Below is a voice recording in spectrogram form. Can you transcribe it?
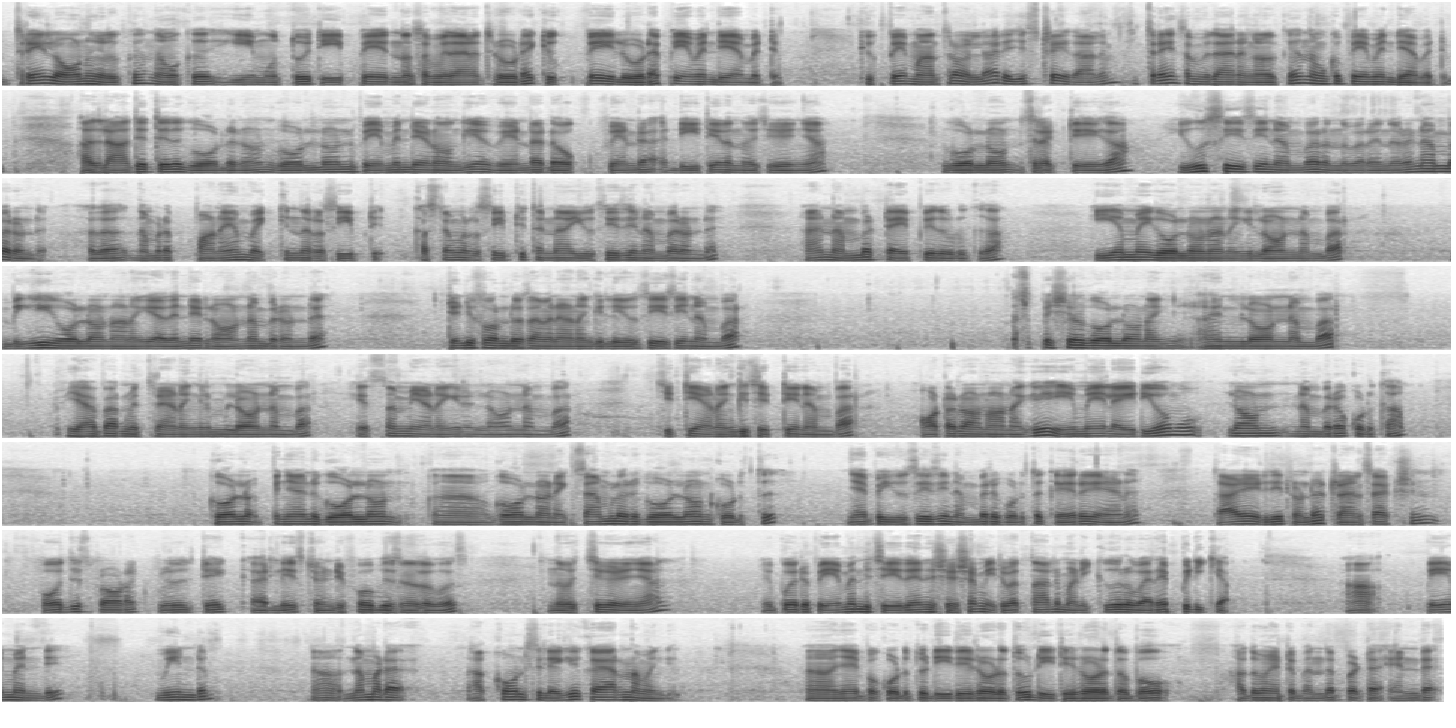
ഇത്രയും ലോണുകൾക്ക് നമുക്ക് ഈ മുത്തൂറ്റ് ഇ പേ എന്ന സംവിധാനത്തിലൂടെ ക്വിക്ക് പേയിലൂടെ പേയ്മെന്റ് ചെയ്യാൻ പറ്റും. ക്വിക്ക് പേ മാത്രമല്ല രജിസ്റ്റർ ചെയ്താലും ഇത്രയും സംവിധാനങ്ങൾക്ക് നമുക്ക് പേയ്മെന്റ് ചെയ്യാൻ പറ്റും. അതിൽ ആദ്യത്തേത് gold loan gold loan payment ചെയ്യണമെങ്കിൽ വേണ്ട ഡോക് വേണ്ട ഡീറ്റെയിൽ എന്ന് വെച്ച് കഴിഞ്ഞാൽ ഗോൾഡ് ലോൺ സെലക്ട് ചെയ്യുക. യു സി സി നമ്പർ എന്ന് പറയുന്ന ഒരു നമ്പറുണ്ട് അത് നമ്മുടെ പണയം വയ്ക്കുന്ന റെസീപ്റ്റ് കസ്റ്റമർ റെസീപ്റ്റിൽ തന്നെ ആ യു സി സി നമ്പറുണ്ട് ആ നമ്പർ ടൈപ്പ് ചെയ്ത് കൊടുക്കുക. E M I gold loan ആണെങ്കിൽ ലോൺ നമ്പർ ബിഗി ഗോൾഡ് ലോൺ ആണെങ്കിൽ അതിന്റെ ലോൺ നമ്പറുണ്ട് ട്വന്റി ഫോർ ഇന്റു സെവൻ ആണെങ്കിൽ U C C number special gold loan ആണെങ്കിൽ ലോൺ നമ്പർ വ്യാപാർ മിത്ര ആണെങ്കിലും loan number S M E ആണെങ്കിലും ലോൺ നമ്പർ ചിട്ടി ആണെങ്കിൽ ചിട്ടി നമ്പർ ഓട്ടോ ലോൺ ആണെങ്കിൽ ഇമെയിൽ ഐ ഡിയോ ലോൺ നമ്പറോ കൊടുക്കാം. ഗോൾഡ് ഇപ്പം ഞാനൊരു gold loan gold loan example ഒരു ഗോൾഡ് ലോൺ കൊടുത്ത് ഞാൻ ഇപ്പോൾ യു സി സി നമ്പർ കൊടുത്ത് കയറുകയാണ്. താഴെ എഴുതിയിട്ടുണ്ട് transaction for this product will take at least twenty four business hours എന്ന് വെച്ച് കഴിഞ്ഞാൽ ഇപ്പോൾ ഒരു പേയ്മെന്റ് ചെയ്തതിന് ശേഷം ഇരുപത്തിനാല് മണിക്കൂർ വരെ പിടിക്കാം. ആ പേയ്മെന്റ് വീണ്ടും നമ്മുടെ അക്കൗണ്ട്സിലേക്ക് കയറണമെങ്കിൽ. ഞാനിപ്പോൾ കൊടുത്തു ഡീറ്റെയിൽ കൊടുത്തു ഡീറ്റെയിൽ കൊടുത്തപ്പോൾ അതുമായിട്ട് ബന്ധപ്പെട്ട എന്റെ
